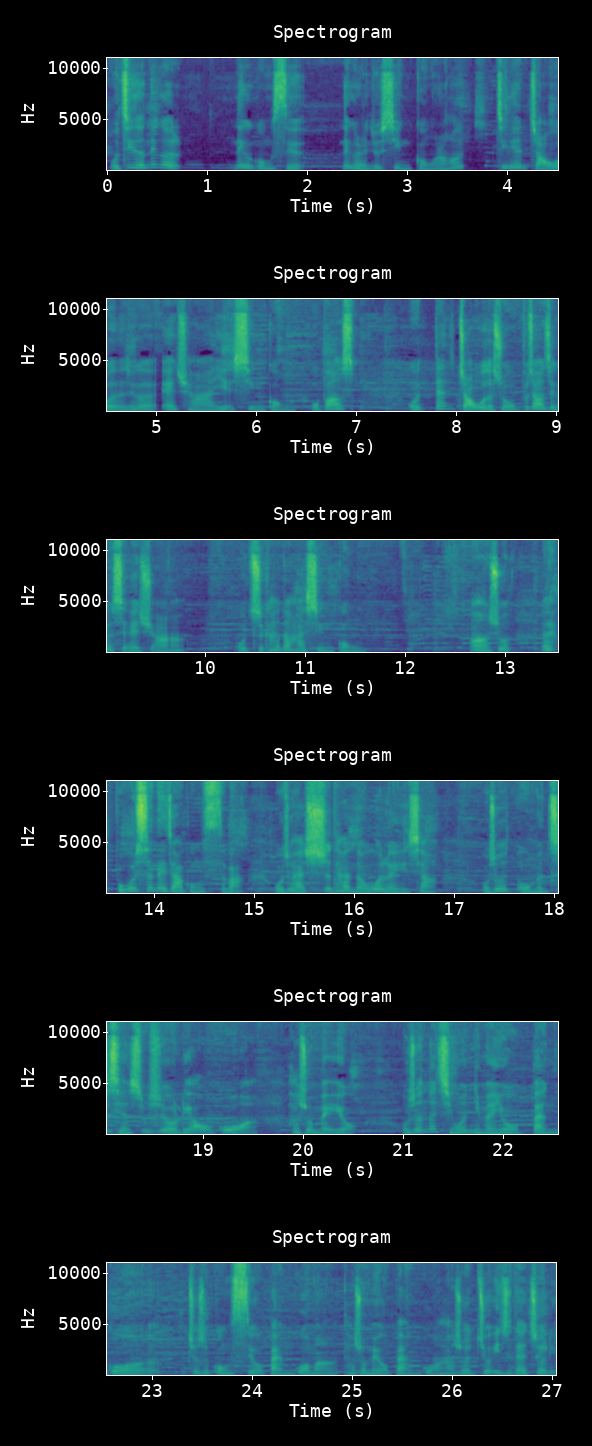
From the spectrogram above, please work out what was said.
我记得那个那个公司那个人就姓龚，然后今天找我的这个 HR 也姓龚，我不知道是我，但是找我的时候我不知道这个是 HR，我只看到他姓龚。我想说，哎，不会是那家公司吧？我就还试探的问了一下，我说我们之前是不是有聊过啊？他说没有。我说那请问你们有搬过，就是公司有搬过吗？他说没有搬过，他说就一直在这里。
